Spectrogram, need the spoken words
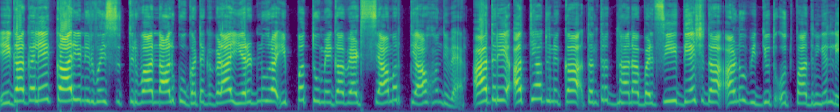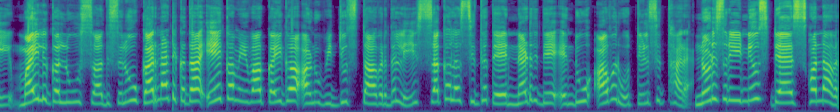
ಈಗಾಗಲೇ ಕಾರ್ಯನಿರ್ವಹಿಸುತ್ತಿರುವ ನಾಲ್ಕು ಘಟಕಗಳ ಎರಡ್ನೂರ ಇಪ್ಪತ್ತು ಮೆಗಾವ್ಯಾಟ್ ಸಾಮರ್ಥ್ಯ ಹೊಂದಿವೆ. ಆದರೆ ಅತ್ಯಾಧುನಿಕ ತಂತ್ರಜ್ಞಾನ ಬಳಸಿ ದೇಶದ ಅಣು ವಿದ್ಯುತ್ ಉತ್ಪಾದನೆಯಲ್ಲಿ ಮೈಲುಗಲ್ಲು ಸಾಧಿಸಲು ಕರ್ನಾಟಕದ ಏಕಮೇವ ಕೈಗಾ ಅಣು ವಿದ್ಯುತ್ ಸ್ಥಾವರದಲ್ಲಿ ಸಕಲ ಸಿದ್ಧತೆ ನಡೆದಿದೆ ಎಂದು ಅವರು ತಿಳಿಸಿದ್ದಾರೆ. Nudisiri news desk Honnavar.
